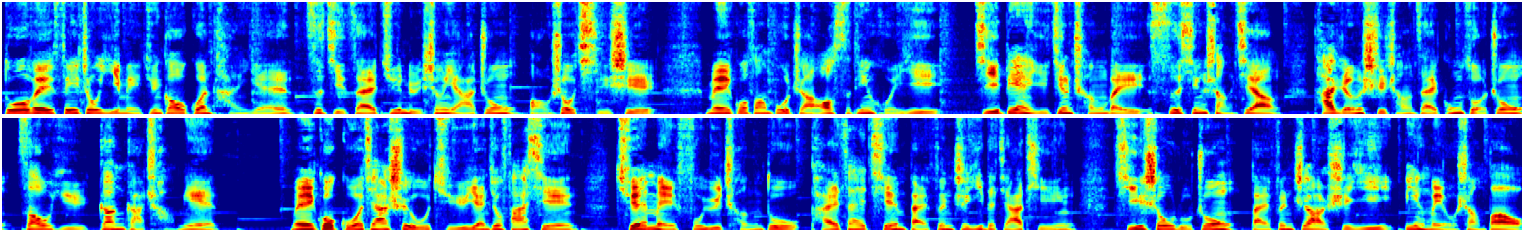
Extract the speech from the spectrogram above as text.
多位非洲裔美军高官坦言自己在军旅生涯中饱受歧视。美国防部长奥斯汀回忆，即便已经成为四星上将，他仍时常在工作中遭遇尴尬场面。美国国家税务局研究发现，全美富裕程度排在前百分之一的家庭，其收入中百分之二十一并没有上报；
